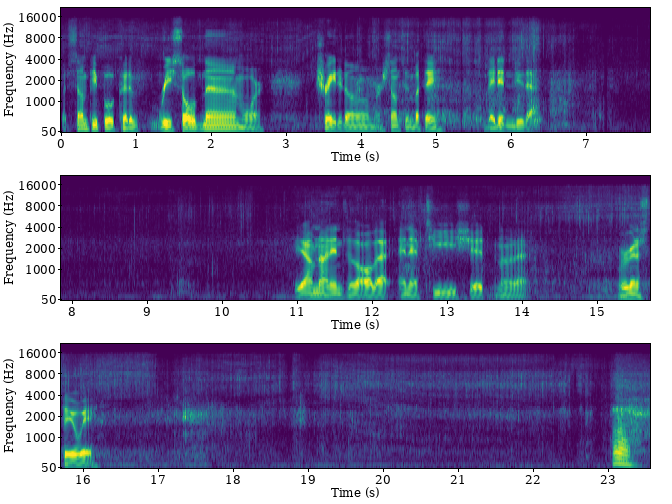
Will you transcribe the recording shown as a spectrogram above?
But some people could have resold them or traded them or something, but they they didn't do that. Yeah, I'm not into all that NFT shit. None of that. We're gonna stay away.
